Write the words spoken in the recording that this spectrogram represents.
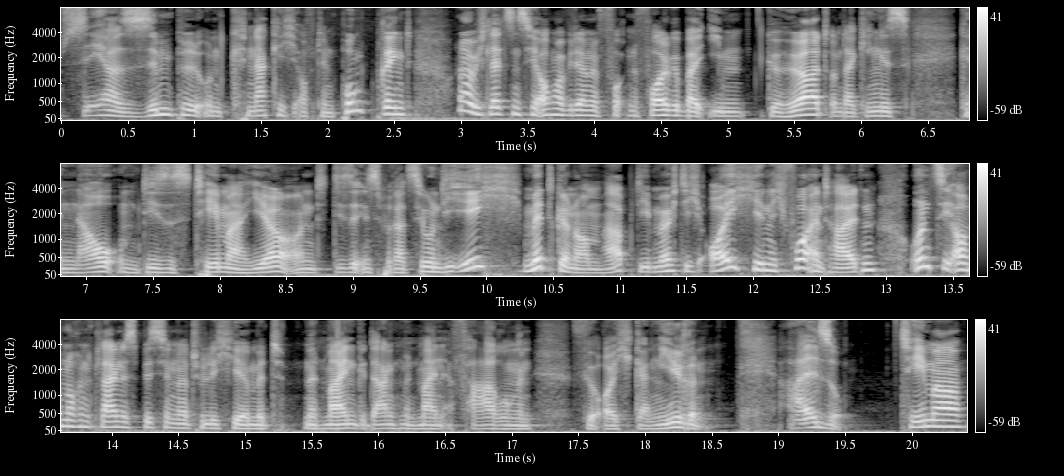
sehr simpel und knackig auf den Punkt bringt. Und da habe ich letztens hier auch mal wieder eine, eine, Folge bei ihm gehört und da ging es genau um dieses Thema hier und diese Inspiration, die ich mitgenommen habe, die möchte ich euch hier nicht vorenthalten und sie auch noch ein kleines bisschen natürlich hier mit, mit meinen Gedanken, mit meinen Erfahrungen für euch garnieren. Also, Thema,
